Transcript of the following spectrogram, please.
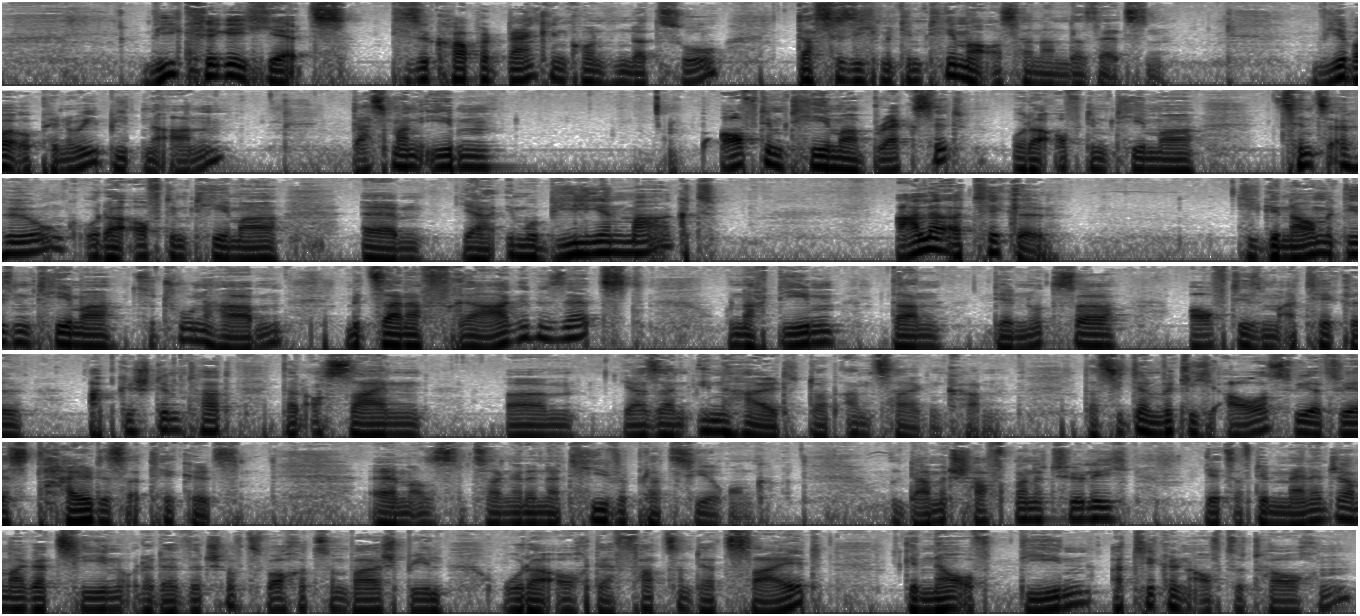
Wie kriege ich jetzt diese Corporate Banking Kunden dazu, dass sie sich mit dem Thema auseinandersetzen? Wir bei OpenRe bieten an, dass man eben auf dem Thema Brexit oder auf dem Thema Zinserhöhung oder auf dem Thema ähm, ja, Immobilienmarkt alle Artikel, die genau mit diesem Thema zu tun haben, mit seiner Frage besetzt und nachdem dann der Nutzer auf diesem Artikel abgestimmt hat, dann auch seinen, ähm, ja, seinen Inhalt dort anzeigen kann. Das sieht dann wirklich aus, wie als wäre es Teil des Artikels. Ähm, also sozusagen eine native Platzierung. Und damit schafft man natürlich jetzt auf dem Manager-Magazin oder der Wirtschaftswoche zum Beispiel oder auch der FAZ und der Zeit genau auf den Artikeln aufzutauchen,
